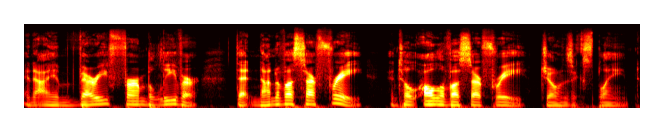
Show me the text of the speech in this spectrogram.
and I am a very firm believer that none of us are free until all of us are free, Jones explained.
